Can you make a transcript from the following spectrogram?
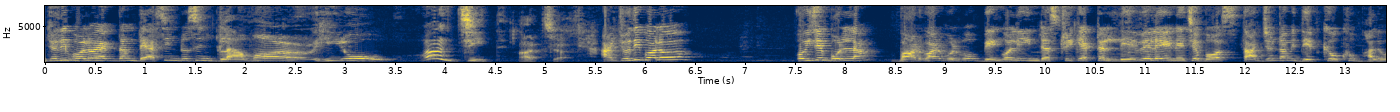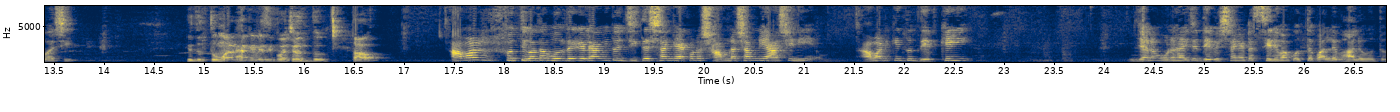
যদি বলো একদম ড্যাসিং ডুসিং গ্ল্যামার হিরো জিত। আচ্ছা। আর যদি বলো ওই যে বললাম বারবার বলব বেঙ্গলি ইন্ডাস্ট্রিকে একটা লেভেলে এনেছে বস তার জন্য আমি দেবকেও খুব ভালোবাসি। কিন্তু তোমার কাকে বেশি পছন্দ? তাও? আমার সত্যি কথা বলতে গেলে আমি তো জিতের সঙ্গে এখনও সামনাসামনি আসিনি। আমার কিন্তু দেবকেই যেন মনে হয় যে দেবের সঙ্গে একটা সিনেমা করতে পারলে ভালো হতো।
